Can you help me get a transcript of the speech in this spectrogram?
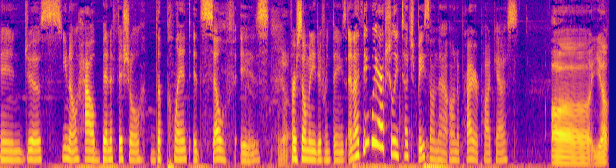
And just, you know, how beneficial the plant itself is Yeah. for so many different things. And I think we actually touched base on that on a prior podcast. Uh, yep.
